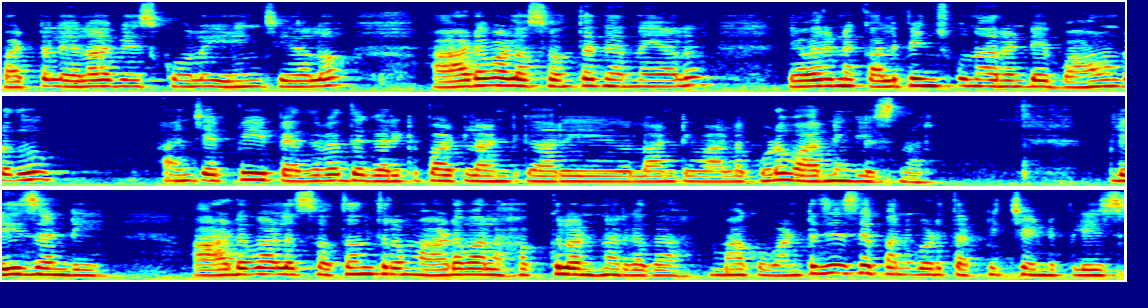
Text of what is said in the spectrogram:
బట్టలు ఎలా వేసుకోవాలో ఏం చేయాలో ఆడవాళ్ళ సొంత నిర్ణయాలు ఎవరైనా కల్పించుకున్నారంటే బాగుండదు అని చెప్పి పెద్ద పెద్ద గరికిపాటు లాంటి గారి లాంటి వాళ్ళకు కూడా వార్నింగ్లు ఇస్తున్నారు. ప్లీజ్ అండి ఆడవాళ్ళ స్వతంత్రం ఆడవాళ్ళ హక్కులు అంటున్నారు కదా మాకు వంట చేసే పని కూడా తప్పించండి ప్లీజ్.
